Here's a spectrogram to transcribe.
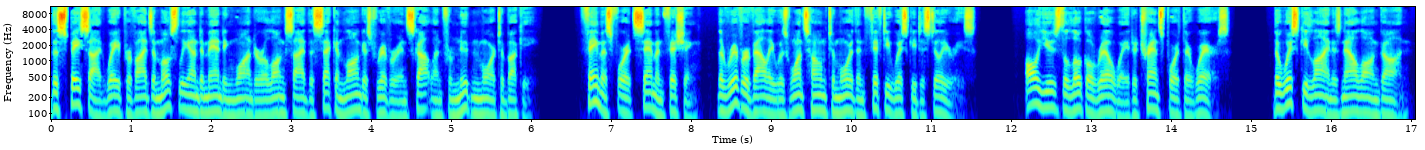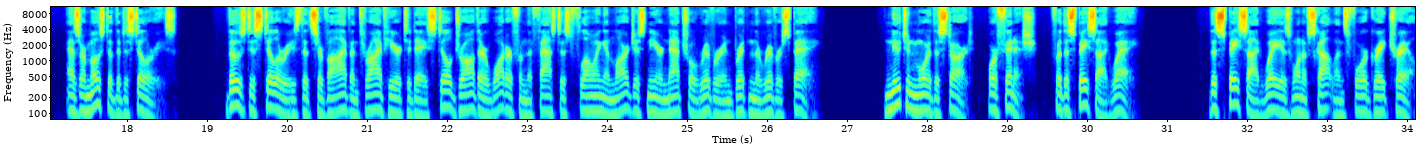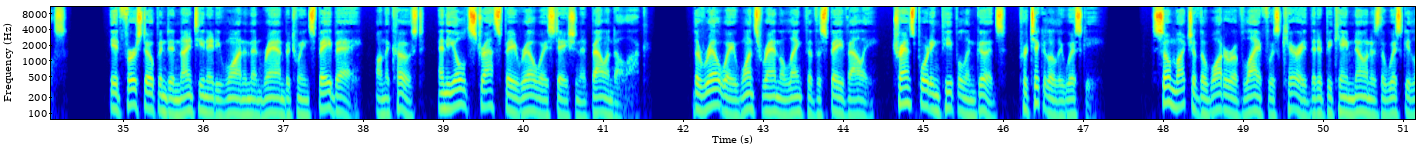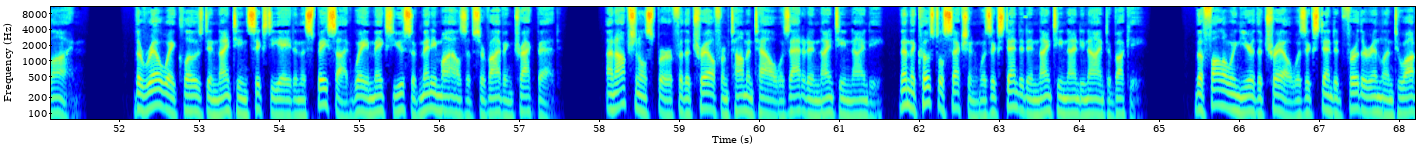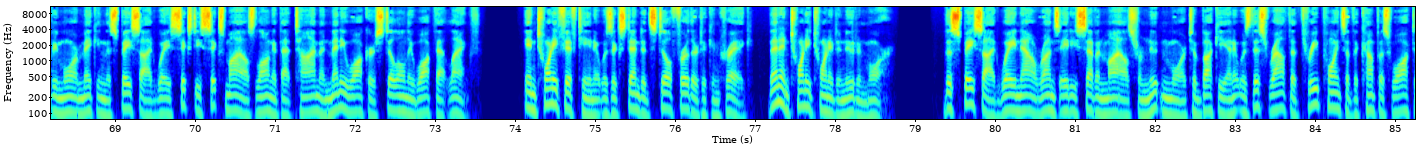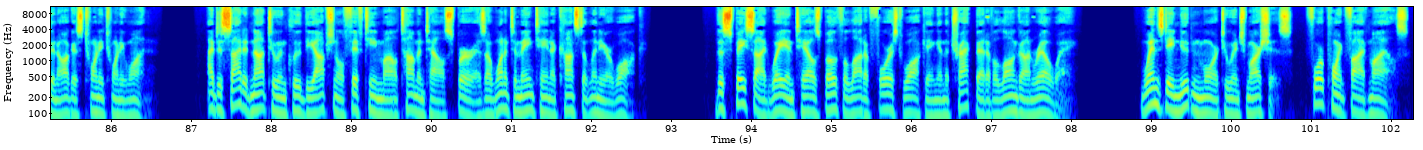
The Speyside Way provides a mostly undemanding wander alongside the second longest river in Scotland from Newtonmore to Buckie. Famous for its salmon fishing, the river valley was once home to more than 50 whiskey distilleries. All used the local railway to transport their wares. The whiskey line is now long gone, as are most of the distilleries. Those distilleries that survive and thrive here today still draw their water from the fastest flowing and largest near natural river in Britain, the River Spey. Newtonmore the start, or finish, for the Speyside Way. The Speyside Way is one of Scotland's four great trails. It first opened in 1981 and then ran between Spey Bay, on the coast, and the old Strathspey railway station at Ballindalloch. The railway once ran the length of the Spey Valley, transporting people and goods, particularly whiskey. So much of the water of life was carried that it became known as the Whiskey Line. The railway closed in 1968 and the Speyside Way makes use of many miles of surviving track bed. An optional spur for the trail from Tomintoul was added in 1990, then the coastal section was extended in 1999 to Buckie. The following year, the trail was extended further inland to Aviemore, making the Speyside Way 66 miles long at that time, and many walkers still only walk that length. In 2015, it was extended still further to Kincraig, then in 2020 to Newtonmore. The Speyside Way now runs 87 miles from Newtonmore to Buckie, and it was this route that three points of the compass walked in August 2021. I decided not to include the optional 15 mile Tomintoul spur as I wanted to maintain a constant linear walk. The Speyside Way entails both a lot of forest walking and the trackbed of a long gone railway. Wednesday Newtonmore to Insh Marshes, 4.5 miles.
